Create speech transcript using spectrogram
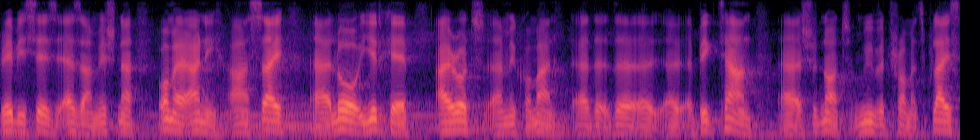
Rabbi says, as our Mishnah, Omer Ani, I say, uh, Lo Yirke, Airot uh, Mikoman. Uh, the, the, a big town should not move it from its place.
